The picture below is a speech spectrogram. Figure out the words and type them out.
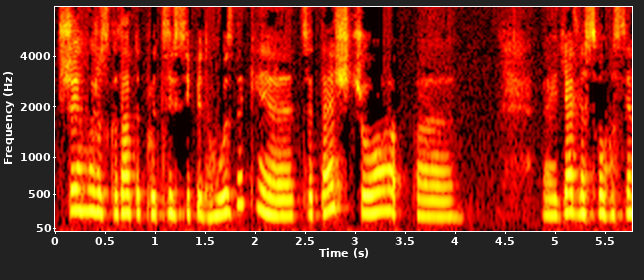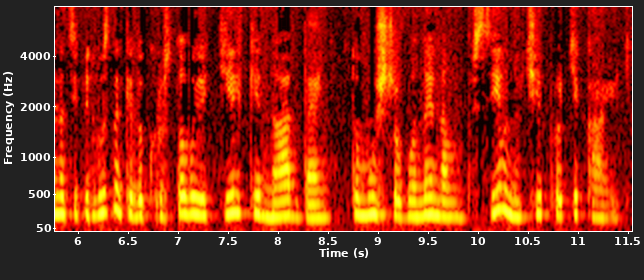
Що я можу сказати про ці всі підгузники? Це те, що я для свого сина ці підгузники використовую тільки на день, тому що вони нам всі вночі протікають.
